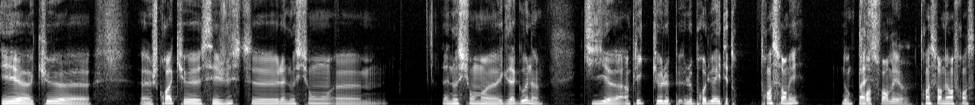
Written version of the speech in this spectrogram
et que je crois que c'est juste la notion, la notion euh, hexagone qui euh, implique que le, le produit a été tr- transformé, donc pas Transformé. ouais. transformé en France.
